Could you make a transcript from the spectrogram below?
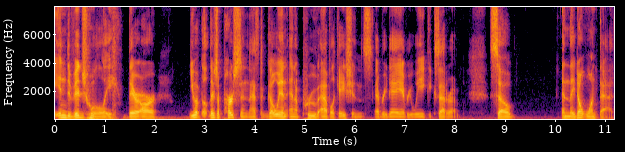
individually there are you have uh, there's a person that has to go in and approve applications every day, every week, etc. So and they don't want that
